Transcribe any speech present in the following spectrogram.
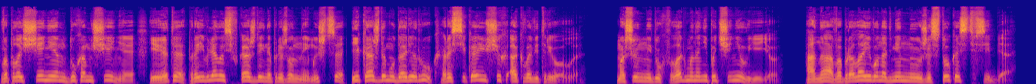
воплощением духа мщения, и это проявлялось в каждой напряженной мышце и каждом ударе рук, рассекающих аквавитриола. Машинный дух флагмана не подчинил ее. Она вобрала его надменную жестокость в себя.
